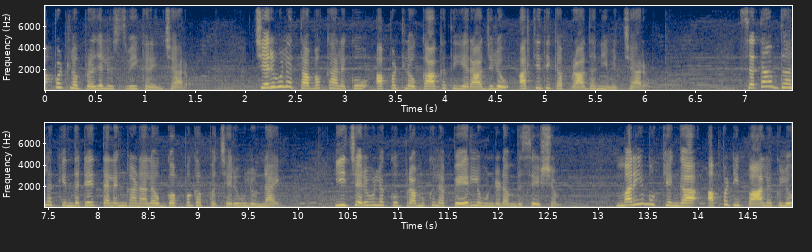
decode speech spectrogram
అప్పట్లో ప్రజలు స్వీకరించారు. చెరువుల తవ్వకాలకు అప్పట్లో కాకతీయ రాజులు అత్యధిక ప్రాధాన్యమిచ్చారు. శతాబ్దాల కిందటే తెలంగాణలో గొప్ప గొప్ప చెరువులున్నాయి. ఈ చెరువులకు ప్రముఖుల పేర్లు ఉండడం విశేషం. మరీ ముఖ్యంగా అప్పటి పాలకులు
